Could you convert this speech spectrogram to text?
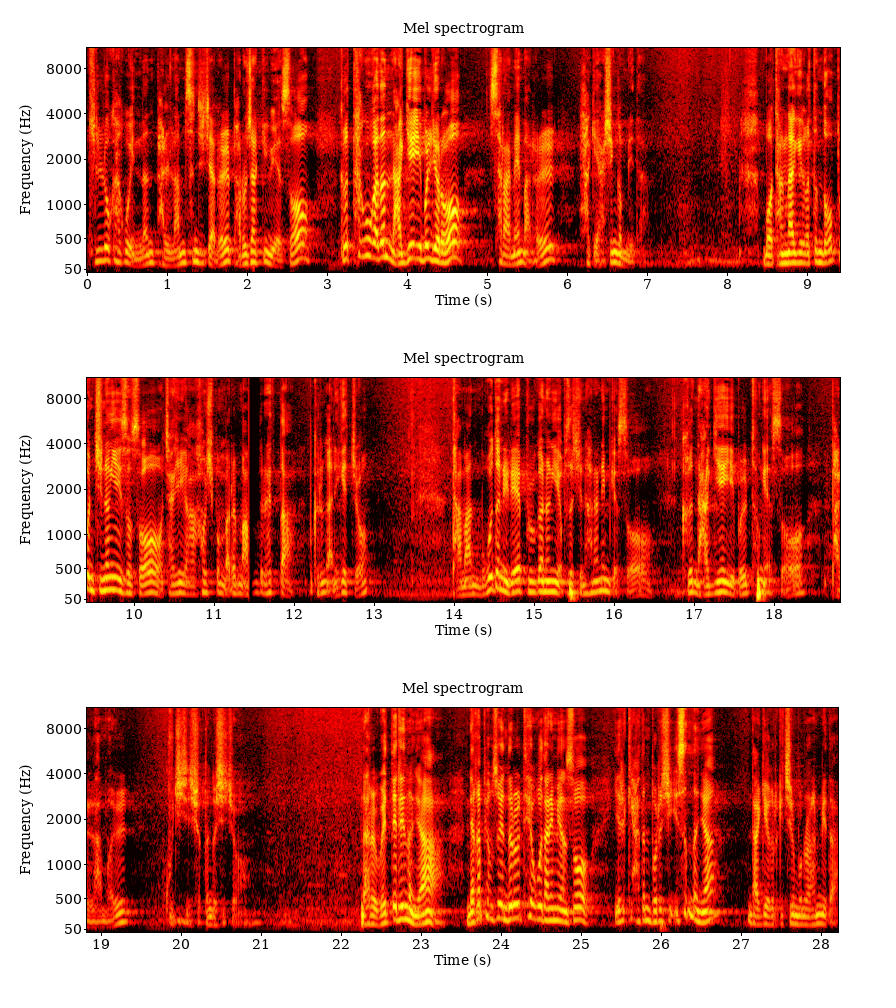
길로 가고 있는 발람 선지자를 바로잡기 위해서 그 타고 가던 나귀의 입을 열어 사람의 말을 하게 하신 겁니다. 뭐 당나귀가 어떤 높은 지능이 있어서 자기가 하고 싶은 말을 마음대로 했다 뭐 그런 거 아니겠죠. 다만 모든 일에 불가능이 없으신 하나님께서 그 나귀의 입을 통해서 발람을 꾸짖으셨던 것이죠. 나를 왜 때리느냐? 내가 평소에 너를 태우고 다니면서 이렇게 하던 버릇이 있었느냐? 나귀가 그렇게 질문을 합니다.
